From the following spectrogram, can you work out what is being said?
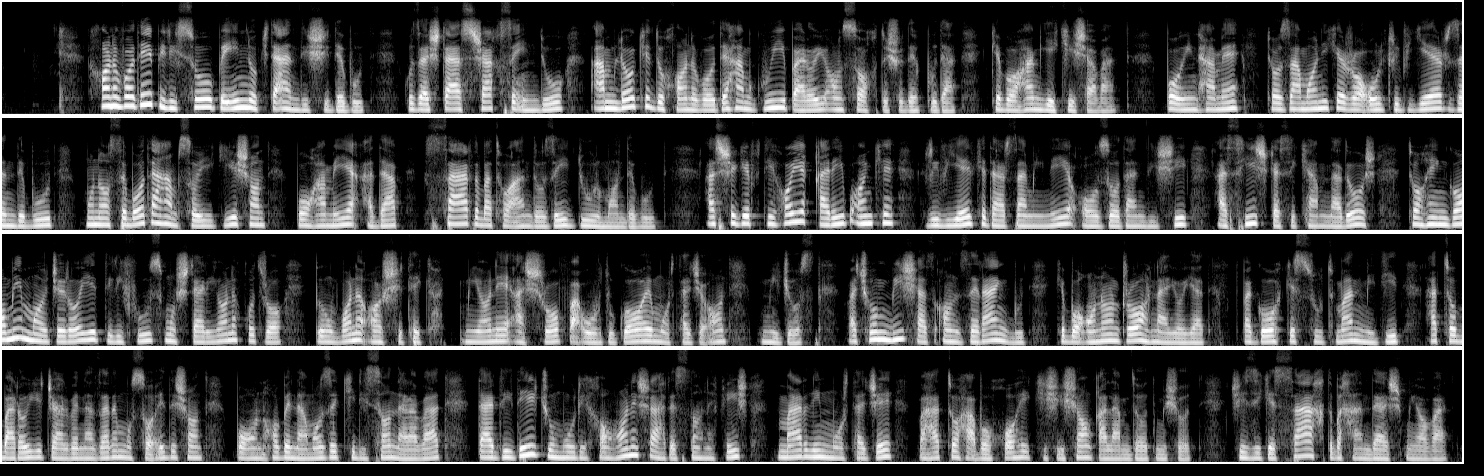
خانواده بریسو به این نکته اندیشیده بود. گذشته از شخص این دو املاک دو خانواده هم گویی برای آن ساخته شده بودند که با هم یکی شوند. با این همه تا زمانی که راول ریویر زنده بود مناسبات همسایگیشان با همه ادب سرد و تا اندازه دور مانده بود. از شگفتی های غریب آنکه ریویر که در زمینه آزاداندیشی از هیچ کسی کم نداشت تا هنگام ماجرای دریفوس مشتریان خود را به عنوان آرشیتک میان اشراف و اردوگاه مرتجعان میجست و چون بیش از آن زرنگ بود که با آنان راه نیاید و گاه که سودمند می‌دید حتی برای جلب نظر مساعدشان با آنها به نماز کلیسا نرود در دیده جمهوری خواهان شهرستان خیش مردی مرتجع و حتی هواخواه کشیشان قلمداد می‌شد چیزی که سخت به خندهاش می آورد.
